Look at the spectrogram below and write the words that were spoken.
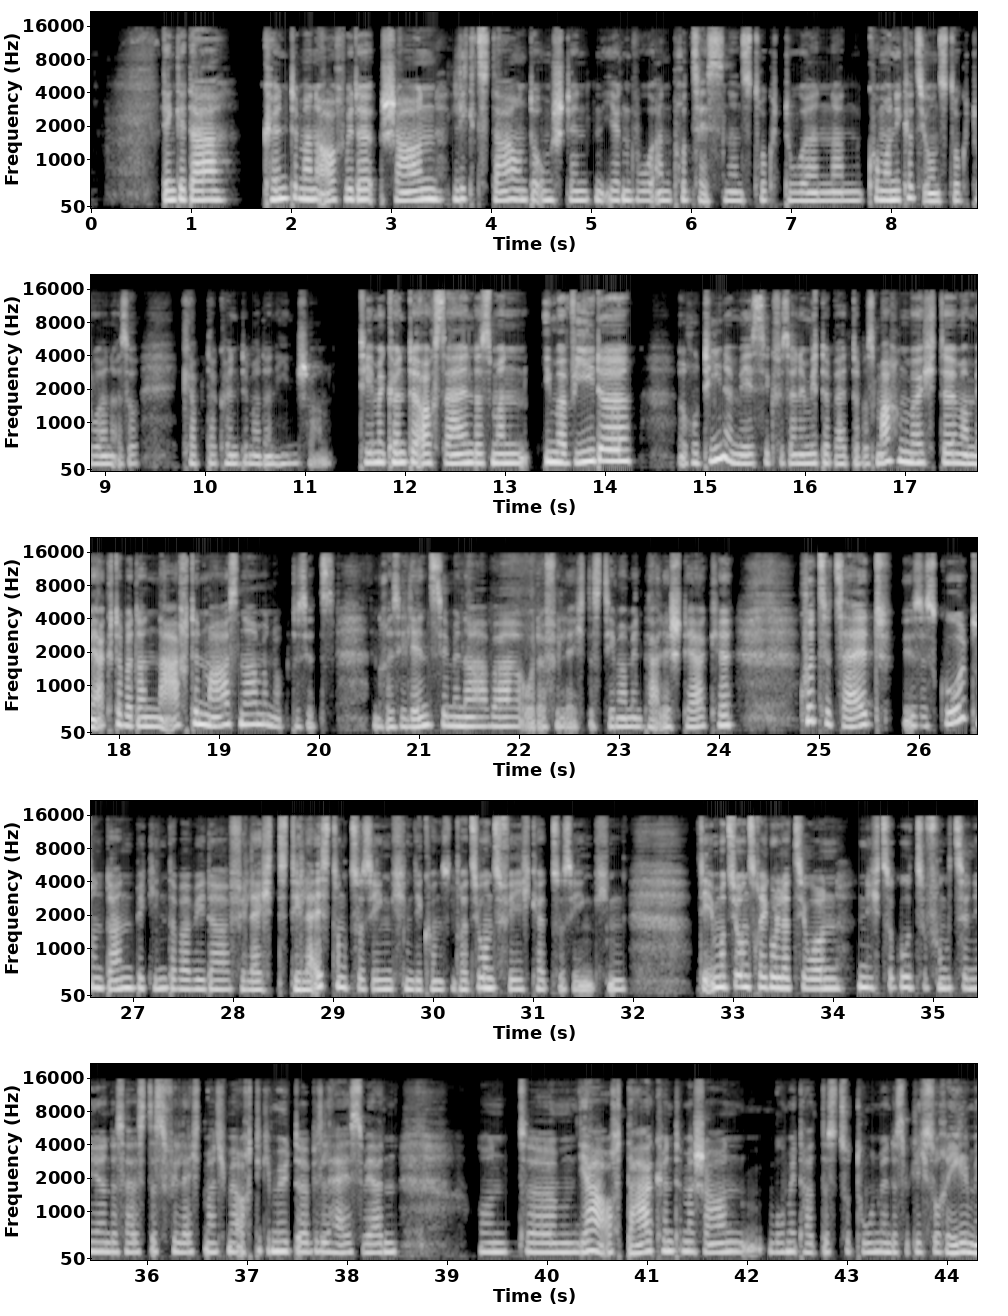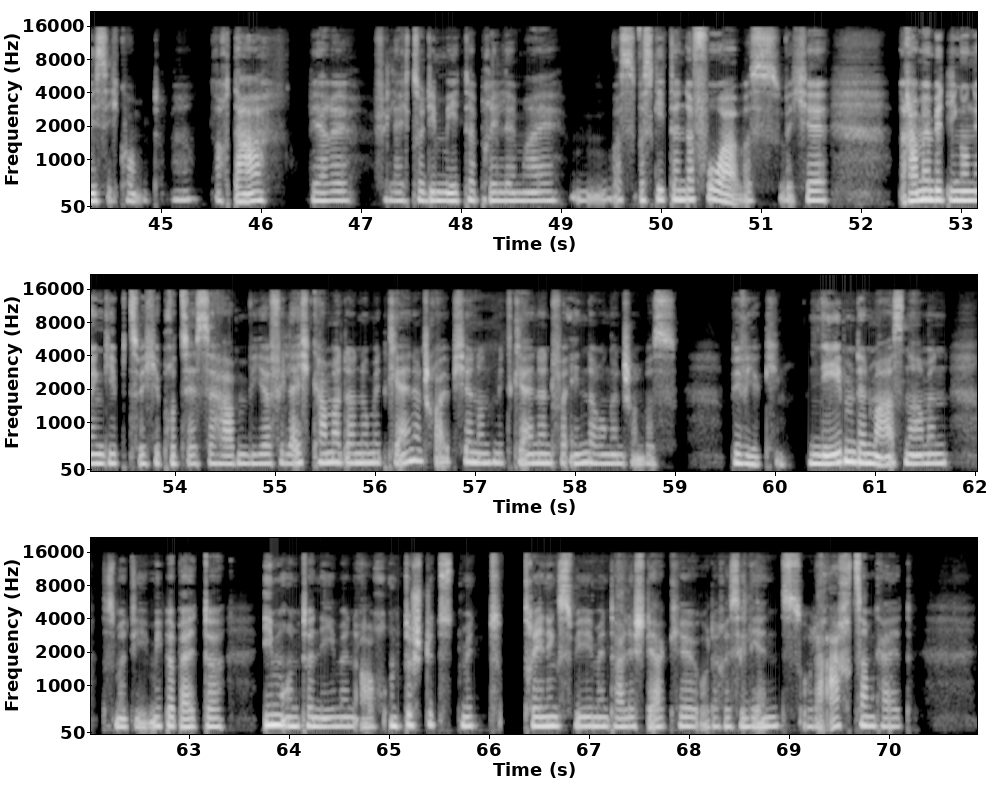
denke, da könnte man auch wieder schauen, liegt es da unter Umständen irgendwo an Prozessen, an Strukturen, an Kommunikationsstrukturen. Also ich glaube, da könnte man dann hinschauen. Thema könnte auch sein, dass man immer wieder routinemäßig für seine Mitarbeiter was machen möchte. Man merkt aber dann nach den Maßnahmen, ob das jetzt ein Resilienzseminar war oder vielleicht das Thema mentale Stärke. Kurze Zeit ist es gut und dann beginnt aber wieder vielleicht die Leistung zu sinken, die Konzentrationsfähigkeit zu sinken, die Emotionsregulation nicht so gut zu funktionieren. Das heißt, dass vielleicht manchmal auch die Gemüter ein bisschen heiß werden. Und ähm, ja, auch da könnte man schauen, womit hat das zu tun, wenn das wirklich so regelmäßig kommt. Ja. Auch da wäre vielleicht so die Metabrille mal, was, was geht denn davor? Was, welche Rahmenbedingungen gibt's? Welche Prozesse haben wir? Vielleicht kann man da nur mit kleinen Schräubchen und mit kleinen Veränderungen schon was bewirken. Neben den Maßnahmen, dass man die Mitarbeiter im Unternehmen auch unterstützt mit Trainings wie mentale Stärke oder Resilienz oder Achtsamkeit.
